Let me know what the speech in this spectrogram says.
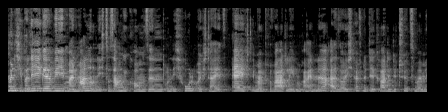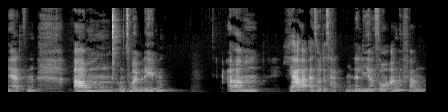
wenn ich überlege, wie mein Mann und ich zusammengekommen sind und ich hole euch da jetzt echt in mein Privatleben rein. Ne? Also ich öffne dir gerade die Tür zu meinem Herzen ähm, und zu meinem Leben. Ähm, ja, also das hat mit einer Liaison angefangen.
